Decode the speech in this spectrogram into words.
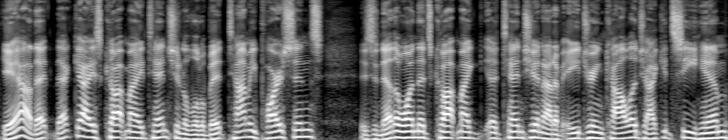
yeah, that that guy's caught my attention a little bit. Tommy Parsons is another one that's caught my attention out of Adrian College. I could see him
